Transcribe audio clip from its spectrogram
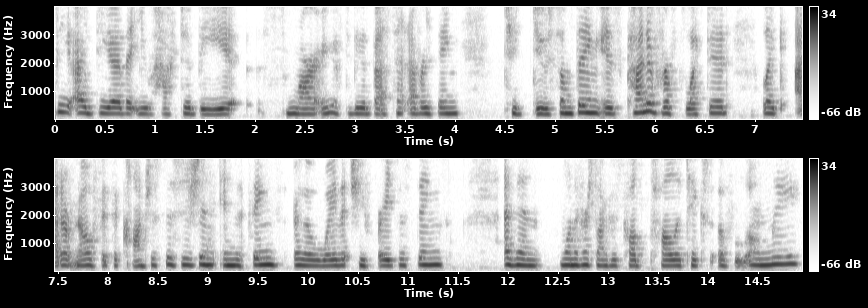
the idea that you have to be smart, you have to be the best at everything to do something is kind of reflected. Like, I don't know if it's a conscious decision in the things or the way that she phrases things. As in, one of her songs is called Politics of Lonely.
